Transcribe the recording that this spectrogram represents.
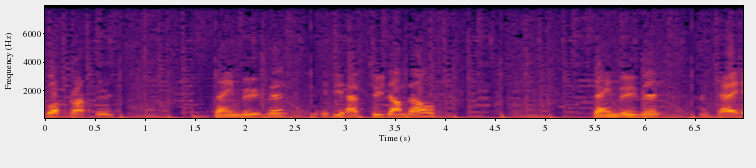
squat thrusters, same movement. If you have two dumbbells, same movement, okay?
